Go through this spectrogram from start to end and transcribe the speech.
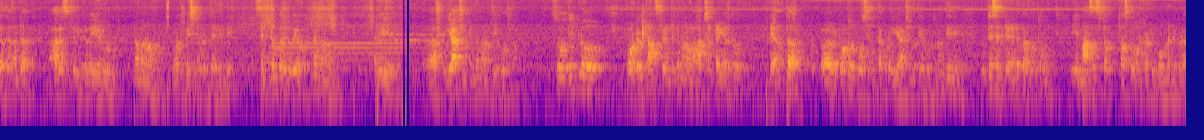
గత అంటే ఆగస్టు ఇరవై ఏడున మనం నోటిఫికేషన్ ఇవ్వడం జరిగింది. సెప్టెంబర్ ఇరవై ఒకటిన మనం అది ఈ ఆప్షన్ కింద మనం తీయబోతున్నాం. సో దీంట్లో టోటల్ ట్రాన్స్పరెంట్గా మనం ఆక్షన్ టైగర్తో అంటే అంతా ఈ టోటల్ ప్రాసెస్ అంతా కూడా ఈ యాక్షన్లో తీయబోతున్నాం దీని ఉద్దేశం ఏంటంటే ప్రభుత్వం ఈ మాన్సస్ ట్రస్ట్ ఉన్నటువంటి భూములన్నీ కూడా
